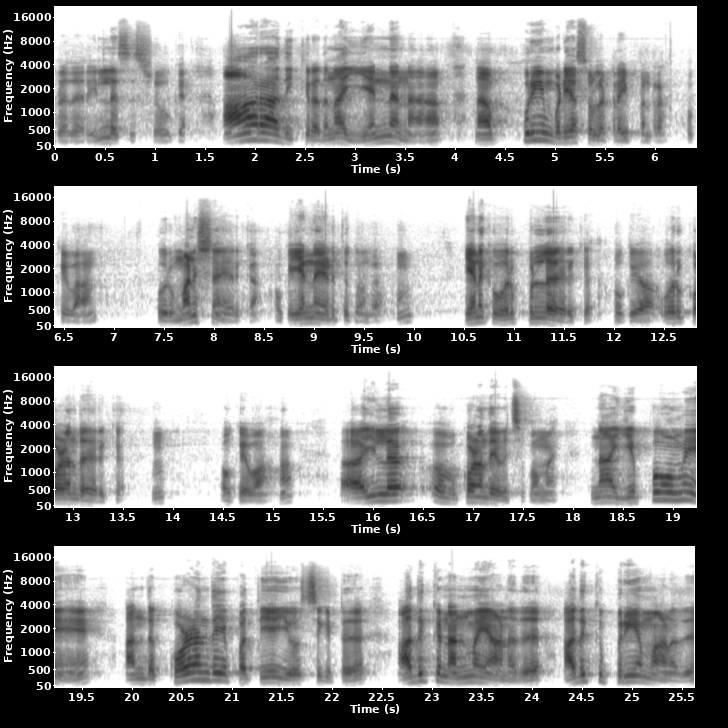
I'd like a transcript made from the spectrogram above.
பிரதர் இல்லை சிஸ்டர் ஓகே ஆராதிக்கிறதுனா என்னன்னா நான் புரியும்படியாக சொல்ல ட்ரை பண்ணுறேன் ஓகேவா ஒரு மனுஷன் இருக்கான். ஓகே என்ன எடுத்துக்கோங்க. ம்? எனக்கு ஒரு பிள்ளை இருக்கு. ஓகேவா ஒரு குழந்தை இருக்கு. ம்? ஓகேவா இல்லை குழந்தைய வச்சுப்போமே. நான் எப்பவுமே அந்த குழந்தைய பற்றியே யோசிச்சுக்கிட்டு அதுக்கு நன்மையானது அதுக்கு பிரியமானது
